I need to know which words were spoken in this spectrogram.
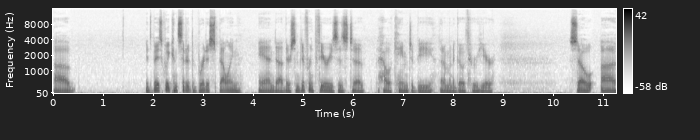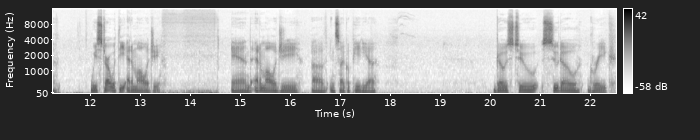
uh, it's basically considered the British spelling, and uh, there's some different theories as to how it came to be that I'm going to go through here. So, uh, we start with the etymology. And the etymology of encyclopedia goes to Pseudo Greek.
